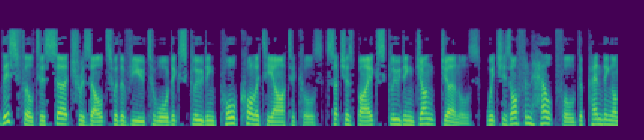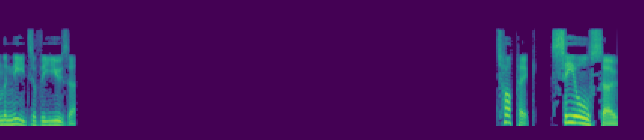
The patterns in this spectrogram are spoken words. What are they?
This filters search results with a view toward excluding poor quality articles such as by excluding junk journals, which is often helpful depending on the needs of the user. Topic. See also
